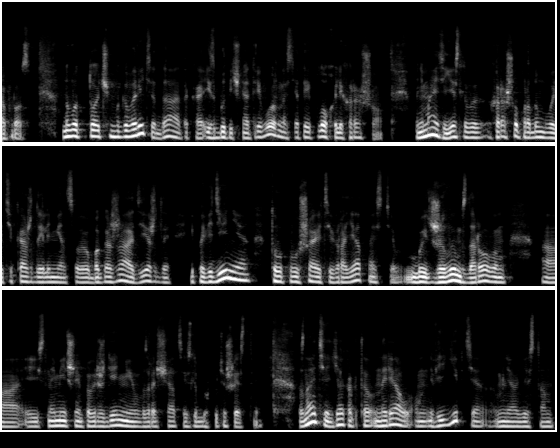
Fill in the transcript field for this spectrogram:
вопрос. Ну вот то, о чем вы говорите, да, такая избыточная тревожность, это и плохо или хорошо. Понимаете, если вы хорошо продумываете каждый элемент своего багажа, одежды и поведения, то вы повышаете вероятность быть живым, здоровым, и с наименьшими повреждениями возвращаться из любых путешествий. Знаете, я как-то нырял в Египте, у меня есть там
